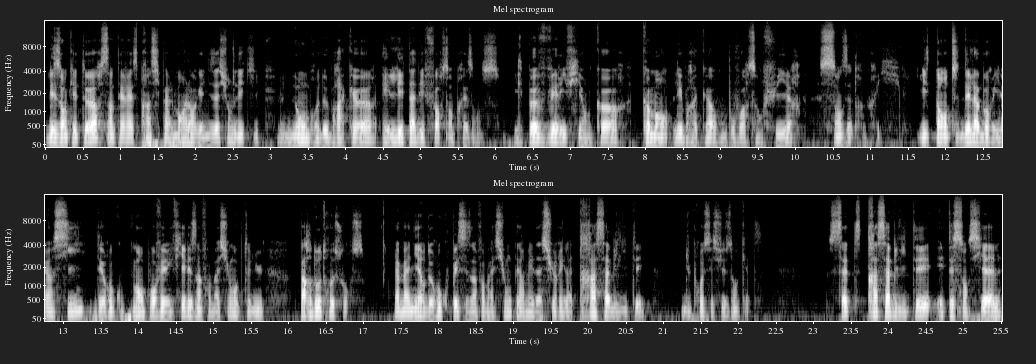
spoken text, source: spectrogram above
Les enquêteurs s'intéressent principalement à l'organisation de l'équipe, le nombre de braqueurs et l'état des forces en présence. Ils peuvent vérifier encore comment les braqueurs vont pouvoir s'enfuir sans être pris. Ils tentent d'élaborer ainsi des recoupements pour vérifier les informations obtenues par d'autres sources. La manière de recouper ces informations permet d'assurer la traçabilité du processus d'enquête. Cette traçabilité est essentielle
